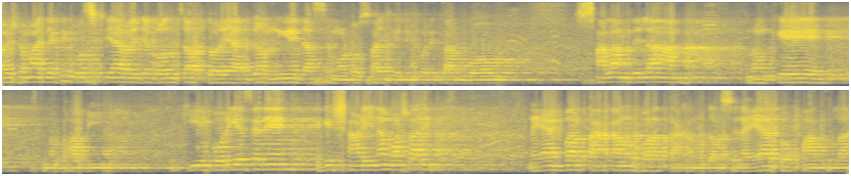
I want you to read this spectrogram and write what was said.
ওই সময় দেখি কুষ্টিয়ার ওই যে গোল চত্বরে একজন নিয়ে যাচ্ছে মোটর সাইকেলে করে তার বউ। সালাম দিলাম কে তোমার ভাবি। কি পরিয়েছে রে? কি শাড়ি না মশারি? না, একবার তাকানোর পর তাকানো যাচ্ছে না, এত পাতলা।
